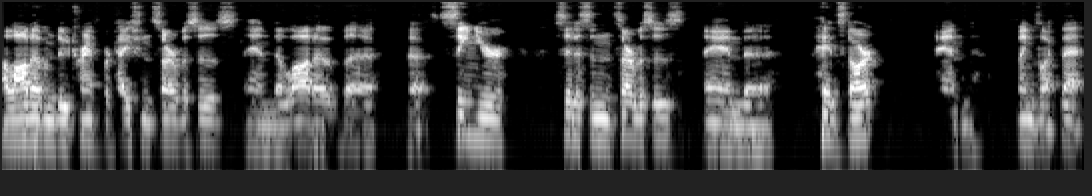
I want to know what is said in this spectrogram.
A lot of them do transportation services and a lot of uh, uh, senior citizen services and uh, Head Start and things like that.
